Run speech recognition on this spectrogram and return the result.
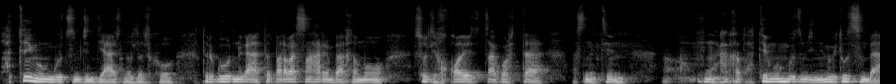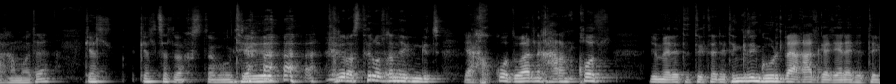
хотын өнгө үзэмжинд яаж нөлөөлөх вэ? Тэр гүүр нэг атар барбаасан харын байх юм уу? Эсвэл их гоё загвартай бас нэг тийм хүн харахад хотын өнгө үзэмжийг нэмэгдүүлсэн байх юм уу те? Гял гялцал байх хэрэгтэй мөн. Тэгэхээр бас тэр болгоныг ингэж ярихгүй зүгээр нэг харанхуй л юм яриад байдаг те. Тэнгэрийн гүрэл байгаа л гэж яриад байдаг.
